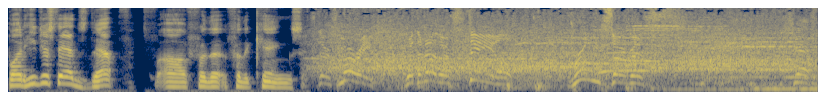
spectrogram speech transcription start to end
but he just adds depth uh, for the for the Kings. There's Murray with another steal room service. Just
